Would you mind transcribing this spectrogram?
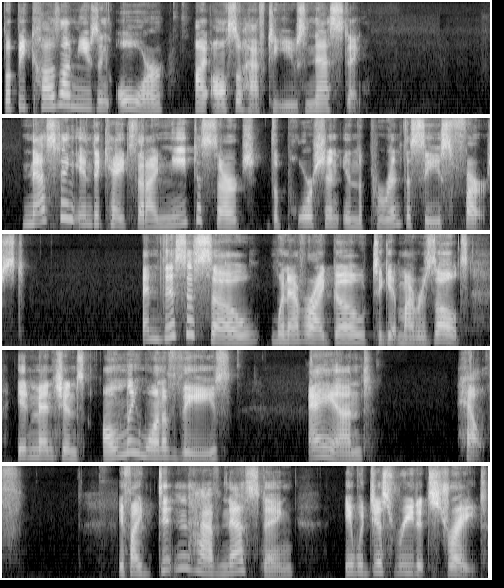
But because I'm using or, I also have to use nesting. Nesting indicates that I need to search the portion in the parentheses first. And this is so whenever I go to get my results, it mentions only one of these and health. If I didn't have nesting, it would just read it straight.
